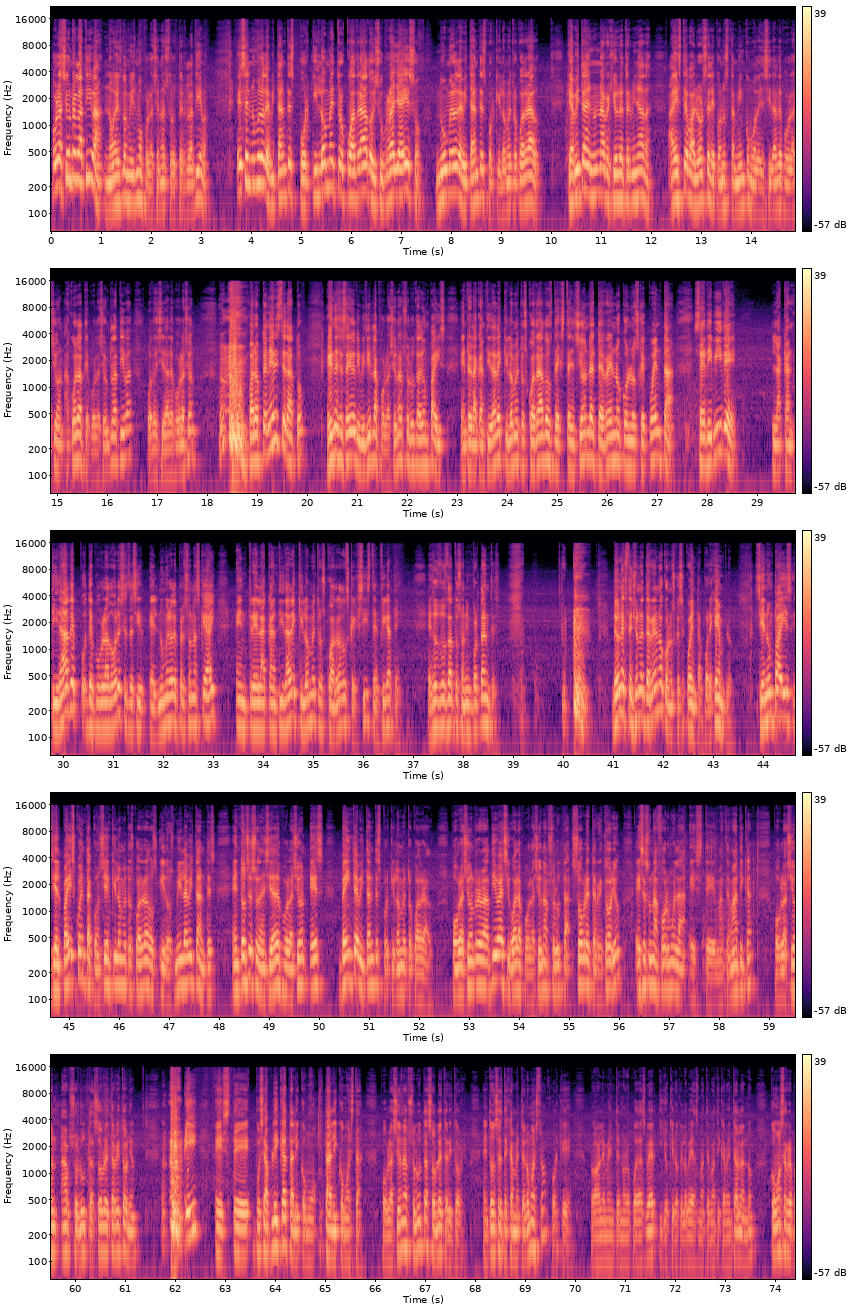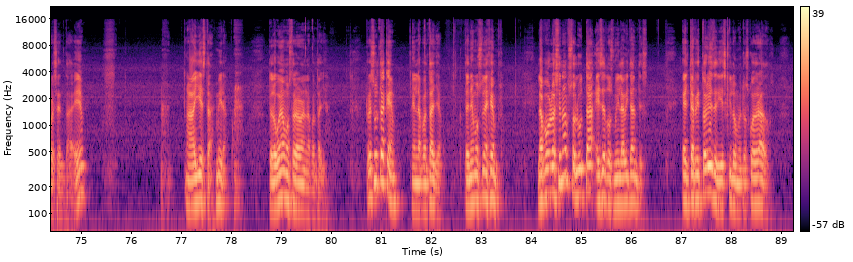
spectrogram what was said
Población relativa, no es lo mismo población absoluta y relativa. Es el número de habitantes por kilómetro cuadrado, y subraya eso, número de habitantes por kilómetro cuadrado, que habitan en una región determinada. A este valor se le conoce también como densidad de población. Acuérdate, población relativa o densidad de población. Para obtener este dato, es necesario dividir la población absoluta de un país entre la cantidad de kilómetros cuadrados de extensión de terreno con los que cuenta. Se divide la cantidad de, pobladores, es decir, el número de personas que hay, entre la cantidad de kilómetros cuadrados que existen. Fíjate, esos dos datos son importantes. De una extensión de terreno con los que se cuenta. Por ejemplo, si en un país, si el país cuenta con 100 kilómetros cuadrados y 2.000 habitantes, entonces su densidad de población es 20 habitantes por kilómetro cuadrado. Población relativa es igual a población absoluta sobre territorio. Esa es una fórmula este, matemática. Población absoluta sobre territorio. y este, pues se aplica tal y, como, tal y como está. Población absoluta sobre territorio. Entonces déjame te lo muestro porque probablemente no lo puedas ver y yo quiero que lo veas matemáticamente hablando, cómo se representa. ¿eh? Ahí está, mira, te lo voy a mostrar ahora en la pantalla. Resulta que en la pantalla tenemos un ejemplo. La población absoluta es de 2.000 habitantes. El territorio es de 10 kilómetros cuadrados.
